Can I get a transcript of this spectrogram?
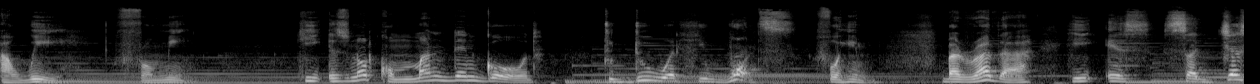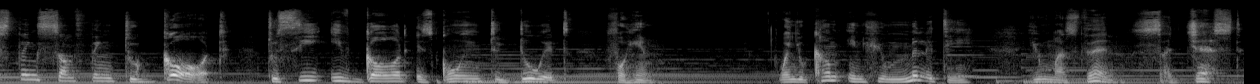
away from me. He is not commanding God to do what he wants for him, but rather he is suggesting something to God to see if God is going to do it for him. When you come in humility, you must then suggest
